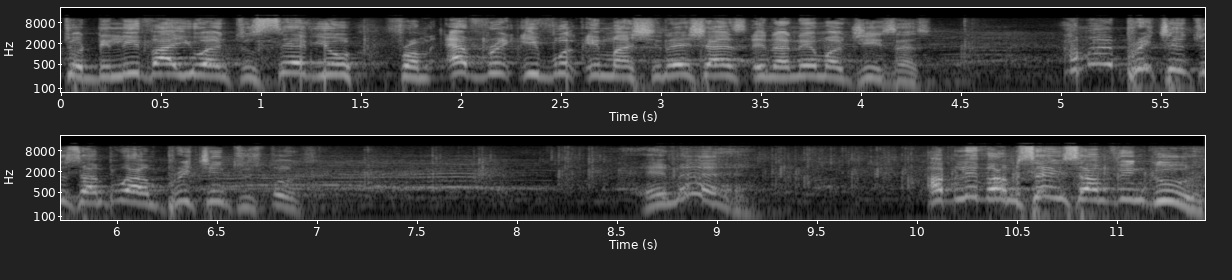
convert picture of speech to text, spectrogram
to deliver you and to save you from every evil imaginations in the name of Jesus. Am I preaching to some people? I'm preaching to stones. Amen. I believe I'm saying something good.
